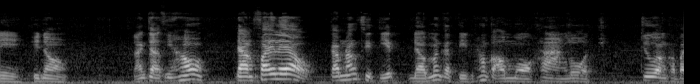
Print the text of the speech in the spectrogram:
นี่พี่น้อง หลังจากที่เฮาดังไฟแล้วกำลังสิติด เดี๋ยวมันก็ติดเฮาก็เอาหม้อข้างโลดจ้วงเข้าไป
